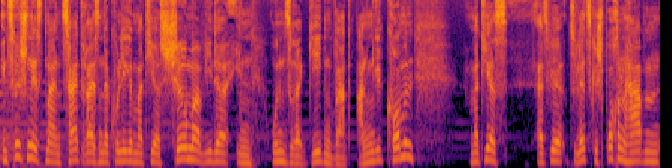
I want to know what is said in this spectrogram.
Inzwischen ist mein zeitreisender Kollege Matthias Schirmer wieder in unserer Gegenwart angekommen. Matthias, als wir zuletzt gesprochen haben,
